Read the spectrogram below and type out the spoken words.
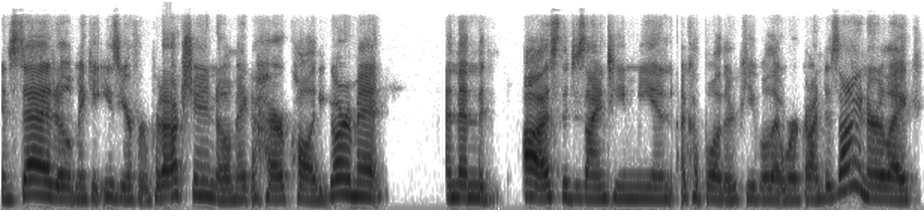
Instead, it'll make it easier for production, it'll make a higher quality garment. And then the us, the design team, me and a couple other people that work on design are like,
